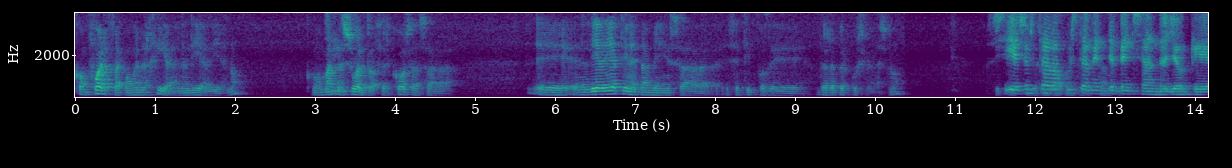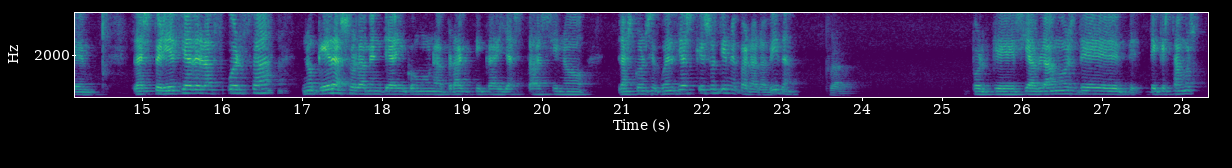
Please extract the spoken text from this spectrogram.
con fuerza, con energía en el día a día, ¿no? Como más sí. resuelto a hacer cosas. A, eh, en el día a día tiene también esa, ese tipo de, de repercusiones, ¿no? Así sí, eso estaba justamente pensando yo, que la experiencia de la fuerza no queda solamente ahí como una práctica y ya está, sino las consecuencias que eso tiene para la vida. Claro. Porque si hablamos de, de, de que estamos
